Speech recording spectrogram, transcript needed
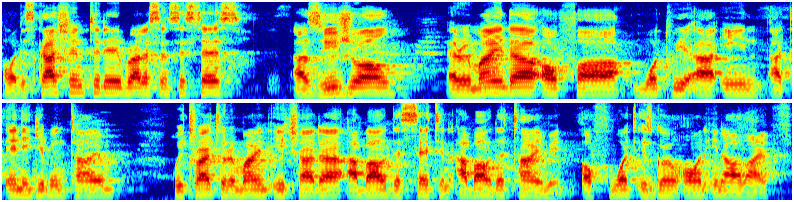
Our discussion today, brothers and sisters, as usual, a reminder of uh, what we are in at any given time. We try to remind each other about the setting, about the timing of what is going on in our life.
